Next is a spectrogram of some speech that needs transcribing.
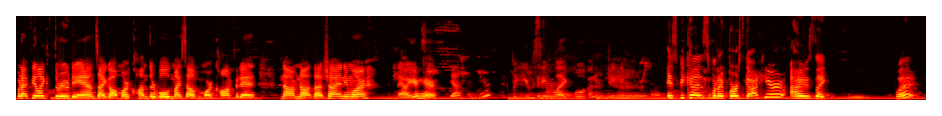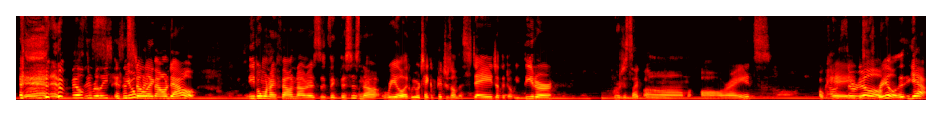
But I feel like through dance, I got more comfortable with myself, more confident. Now I'm not that shy anymore. Now you're here. Yeah. But you seem like full of energy. It's because when I first got here, I was like, "What?" it feels Is this- really. is this still like- found out? Even when I found out, it's like this is not real. Like we were taking pictures on the stage at the Dolby Theater. We were just like, um, all right, okay, this is real. Yeah,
